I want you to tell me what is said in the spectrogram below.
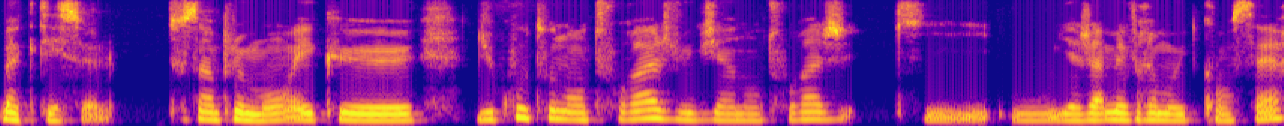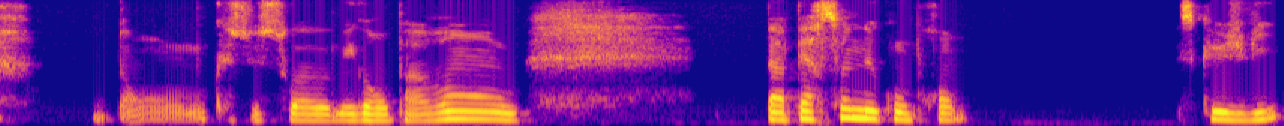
bah, que tu es seul tout simplement. Et que du coup ton entourage vu que j'ai un entourage qui où il n'y a jamais vraiment eu de cancer dans, que ce soit mes grands-parents ou bah, personne ne comprend ce que je vis.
